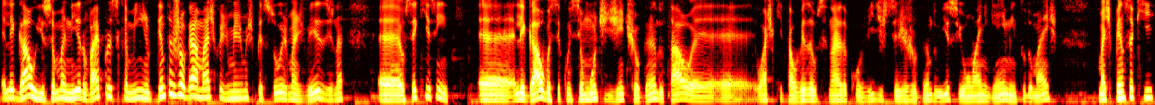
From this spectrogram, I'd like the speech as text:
É legal isso, é maneiro, vai por esse caminho. Tenta jogar mais com as mesmas pessoas mais vezes, né? É, eu sei que, assim, é legal você conhecer um monte de gente jogando tal. É, é, eu acho que talvez o cenário da Covid esteja ajudando isso e online gaming e tudo mais. Mas pensa que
